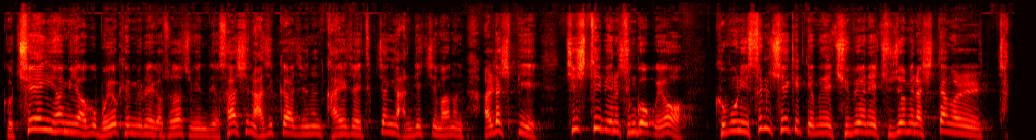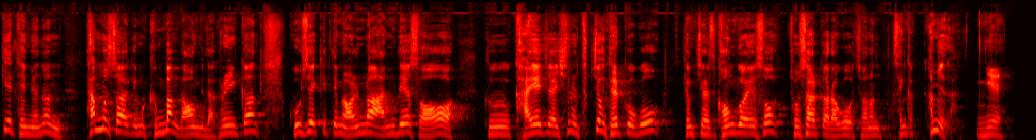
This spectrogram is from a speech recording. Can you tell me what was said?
그 추행 혐의하고 모욕 혐의로 해가 조사 중인데요. 사실은 아직까지는 가해자의 특정이 안 됐지만은 알다시피 CCTV는 증거고요. 그분이 술을 취했기 때문에 주변에 주점이나 식당을 찾게 되면은 단문수학이면 금방 나옵니다. 그러니까 고소했기 때문에 얼마 안 돼서 그 가해자의 신원 특정될 거고 경찰에서 검거해서 조사할 거라고 저는 생각합니다. 예.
